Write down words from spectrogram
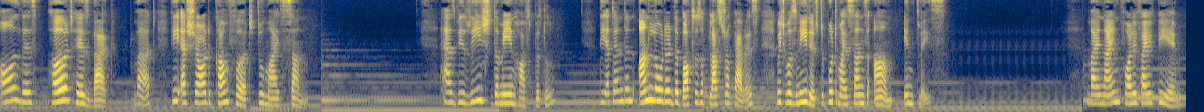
All this hurt his back, but he assured comfort to my son. As we reached the main hospital, the attendant unloaded the boxes of plaster of Paris which was needed to put my son's arm in place. By 9:45 p.m.,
